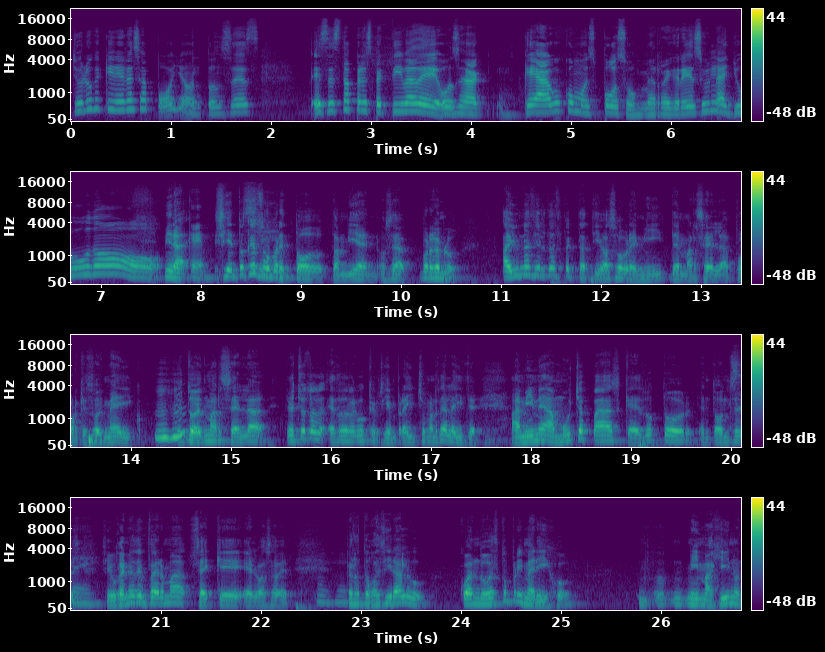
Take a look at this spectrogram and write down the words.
yo lo que quería era ese apoyo, entonces es esta perspectiva de, o sea, ¿qué hago como esposo? ¿Me regreso y le ayudo o Mira, qué? siento que sobre todo también, o sea, por ejemplo, hay una cierta expectativa sobre mí de Marcela porque soy médico. Entonces Marcela, de hecho eso, eso es algo que siempre ha dicho Marcela, dice, a mí me da mucha paz que es doctor, entonces Sí. si Eugenio se enferma, sé que él va a saber. Pero te voy a decir algo, cuando es tu primer hijo, me imagino,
